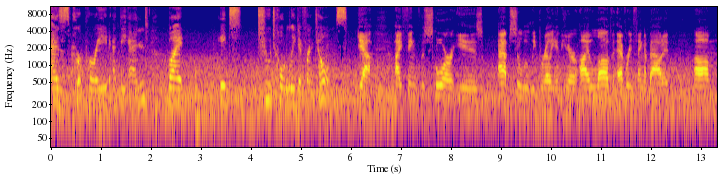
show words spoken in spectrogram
as her parade at the end but it's two totally different tones Yeah, I think the score is absolutely brilliant here. I love everything about it. Um,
